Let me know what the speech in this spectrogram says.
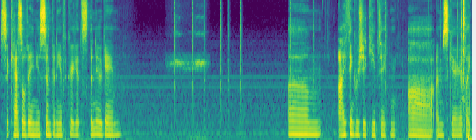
Castlevania Symphony of Crickets, the new game. Um, I think we should keep taking... Ah, oh, I'm scared. Like,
